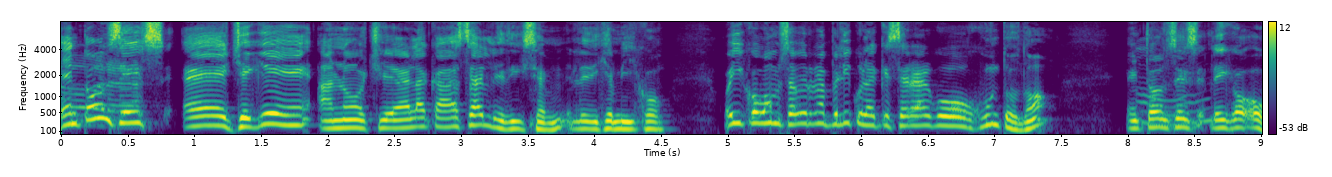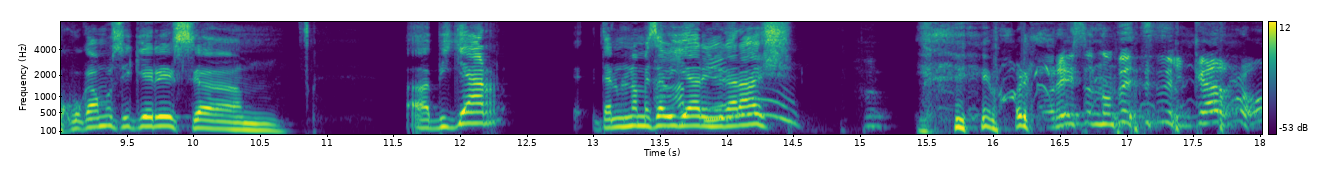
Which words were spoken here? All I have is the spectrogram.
Entonces, eh, llegué anoche a la casa, le dije, le dije a mi hijo, oye, hijo, vamos a ver una película, hay que hacer algo juntos, ¿no? Entonces le digo, o jugamos si quieres am, a billar, tenemos una mesa de billar en el garage. Por eso no metes el carro.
